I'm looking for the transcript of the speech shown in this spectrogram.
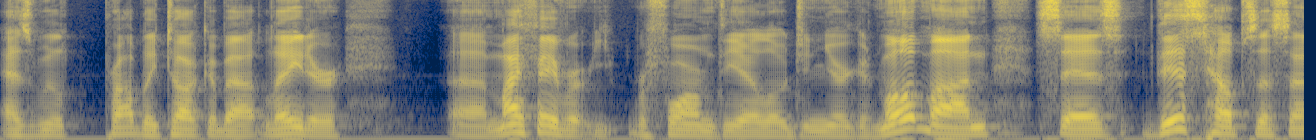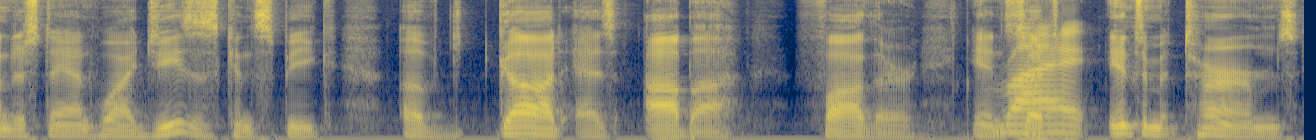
as we'll probably talk about later, uh, my favorite Reformed theologian Jürgen Moltmann says this helps us understand why Jesus can speak of God as Abba, Father, in such intimate terms,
